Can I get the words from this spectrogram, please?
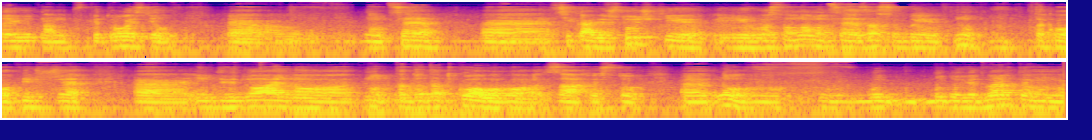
дають нам в підрозділ. Е, Ну, це е, цікаві штучки, і в основному це засоби ну, такого більш індивідуального ну, та додаткового захисту. Ну, буду відвертим,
